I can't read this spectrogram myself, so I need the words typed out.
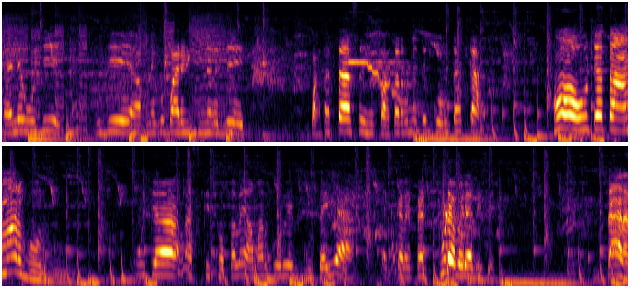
তাহলে ওই যে ওই যে আপনাকে বাড়ির কিনারে যে পাতাটা আছে পাতার মধ্যে গরুটা কার? হ ওটা তো আমার গরু। ওইটা আজকে সকালে আমার গরু গুটাইয়া একবারে পেট ফুড়া বেড়া দিছে। দাঁড়া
